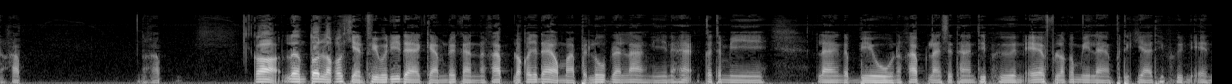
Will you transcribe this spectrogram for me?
นะครับนะครับ ก็เริ่มต้นเราก็เขียน free body diagram ด้วยกันนะครับ เราก็จะได้ออกมาเป็นรูปด้านล่างนี้นะฮะ ก็จะมีแรง W นะครับ แรงเสียดทานที่พื้น F แล้วก็มีแรงปฏิกิริยาที่พื้น N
